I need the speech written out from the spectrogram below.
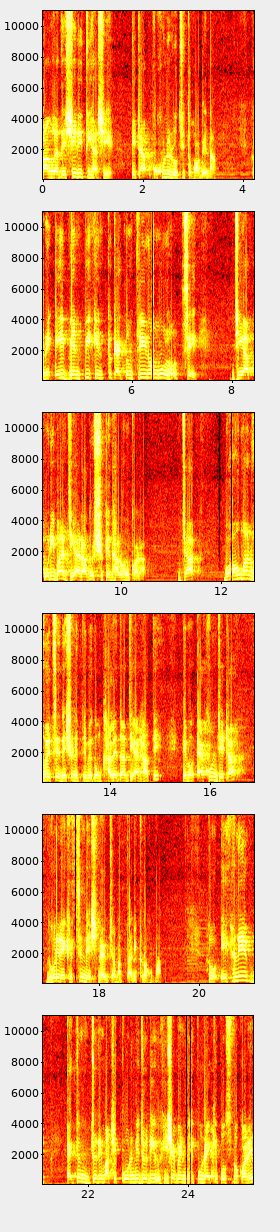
বাংলাদেশের ইতিহাসে এটা কখনো রচিত হবে না। কারণ এই বিএনপি কিন্তু একদম তৃণমূল হচ্ছে জিয়া পরিবার, জিয়ার আদর্শকে ধারণ করা। যা বহমান হয়েছে দেশনেত্রী বেগম খালেদা জিয়ার হাতে এবং এখন যেটা ধরে রেখেছেন দেশনায়ক জনাব তারেক রহমান। তো এখানে একজন যদি মাঠে কর্মী যদি হিসেবে নিপুণ রায়কে প্রশ্ন করেন,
